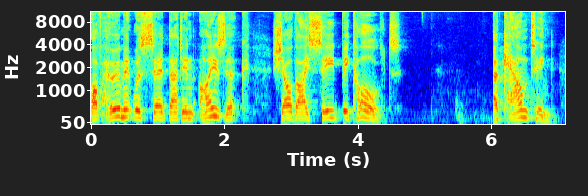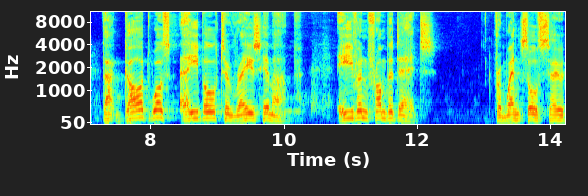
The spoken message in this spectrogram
of whom it was said that in Isaac shall thy seed be called, accounting that God was able to raise him up, even from the dead, from whence also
